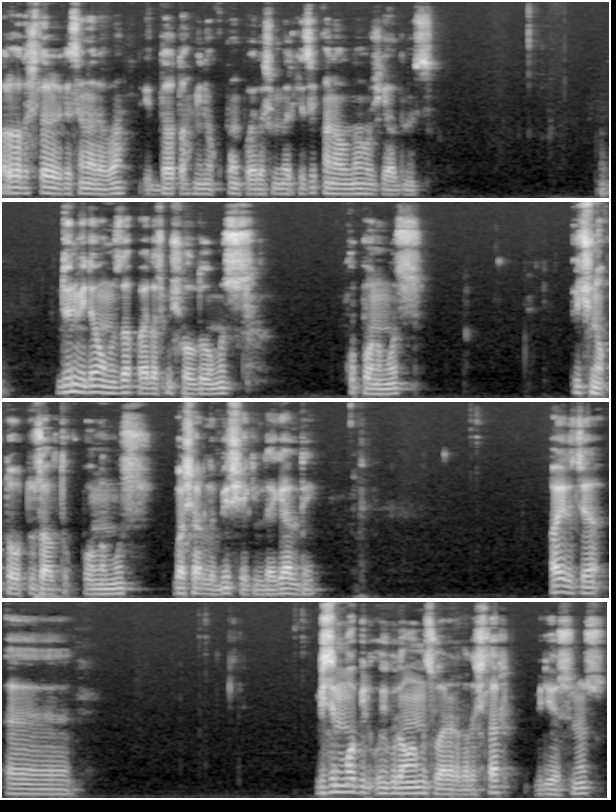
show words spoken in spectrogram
Arkadaşlar herkese merhaba. İddia Tahmini Kupon Paylaşım Merkezi kanalına hoş geldiniz. Dün videomuzda paylaşmış olduğumuz kuponumuz 3.36 kuponumuz başarılı bir şekilde geldi. Ayrıca eee, bizim mobil uygulamamız var arkadaşlar biliyorsunuz.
